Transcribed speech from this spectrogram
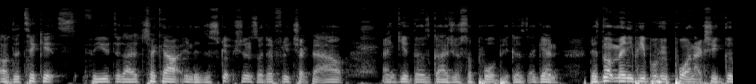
of the tickets for you to guys check out in the description. So definitely check that out and give those guys your support because again, there's not many people who put on actually good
